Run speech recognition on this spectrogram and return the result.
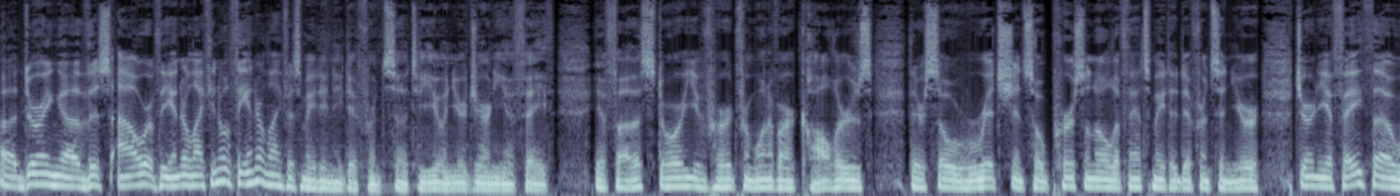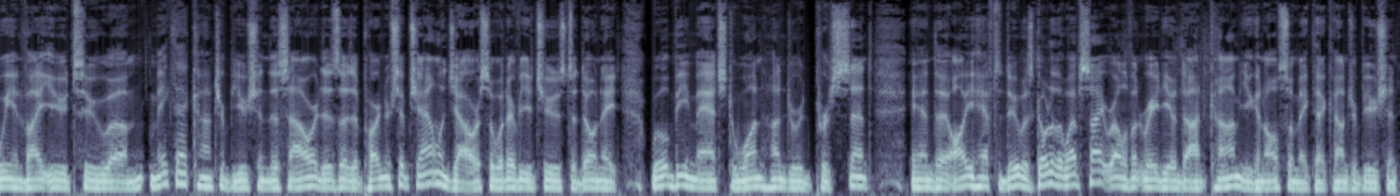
uh, during uh, this hour of the inner life. You know, if the inner life has made any difference uh, to you in your journey of faith, if uh, the story you've heard from one of our callers, they're so rich and so personal, if that's made a difference in your journey of faith, uh, we invite you to um, make that contribution this hour. It is a partnership challenge hour, so whatever you choose to donate will be matched 100%. And uh, all you have to do is go to the website, relevantradio.com. You can also make that contribution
